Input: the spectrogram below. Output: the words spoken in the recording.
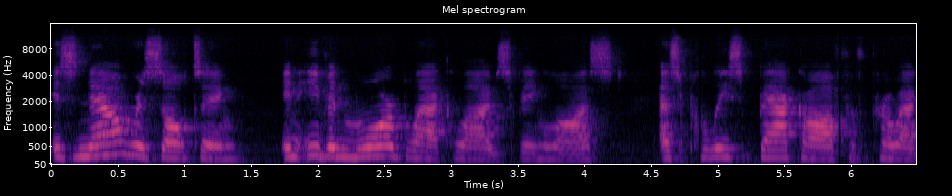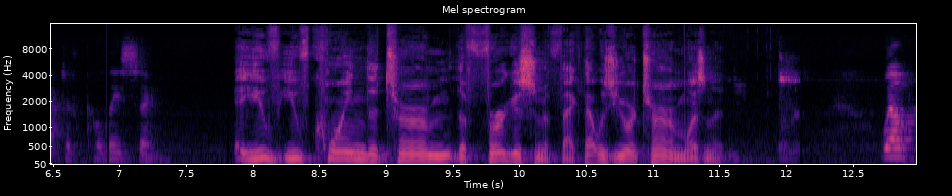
is now resulting in even more black lives being lost as police back off of proactive policing. You've you've coined the term the Ferguson effect. That was your term, wasn't it? Well,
